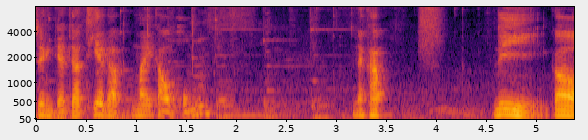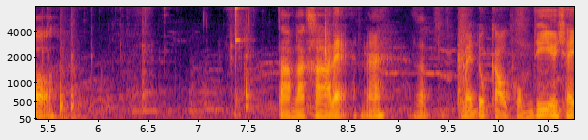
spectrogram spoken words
ซึ่งเดี๋ยวจะเทียบกับไม้เก่าผมนะครับ นี่ก็ ตามราคาแหละนะสำหรับไม้ตัวเก่าผมที่ใช้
